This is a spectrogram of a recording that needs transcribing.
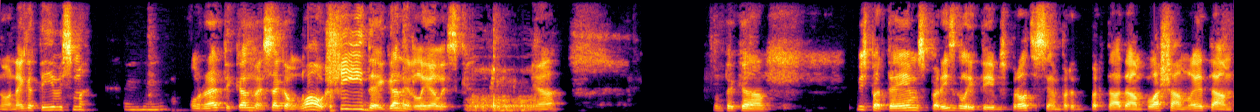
no negatīvisma. Mm -hmm. Un reti, kad mēs sakām, wow, šī ideja gan ir lieliska. Ja? Un tā kā vispār tēmas par izglītības procesiem, par, par tādām plašām lietām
